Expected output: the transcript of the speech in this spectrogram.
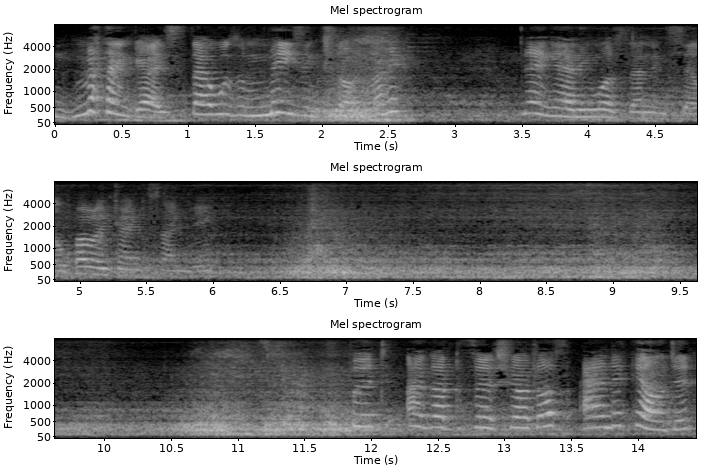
Man, guys, that was amazing shot, right? Then again, he was standing still, probably trying to sign me. But I got the first shot off, and it counted.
